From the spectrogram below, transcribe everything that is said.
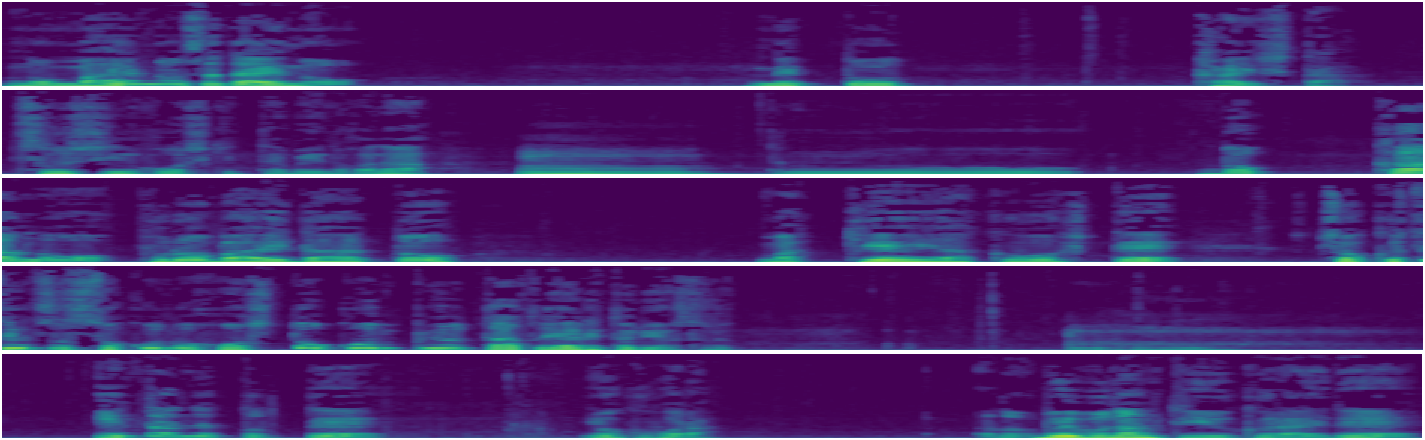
の前の世代のネットを介した通信方式って言えばいいのかな。うんどっかのプロバイダーと、まあ、契約をして、直接そこのホストコンピューターとやり取りをする。インターネットって、よくほら、あのウェブなんていうくらいで、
